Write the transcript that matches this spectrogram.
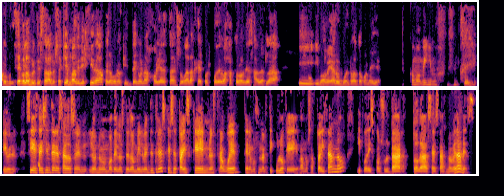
como decía con la multistrada, no sé quién va dirigida, pero bueno, quien tenga una joya de esta en su garaje, pues puede bajar todos los días a verla y, y babear un buen rato con ella. Como mínimo. Sí. Y bueno, si estáis interesados en los nuevos modelos de 2023, que sepáis que en nuestra web tenemos un artículo que vamos actualizando y podéis consultar todas estas novedades.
